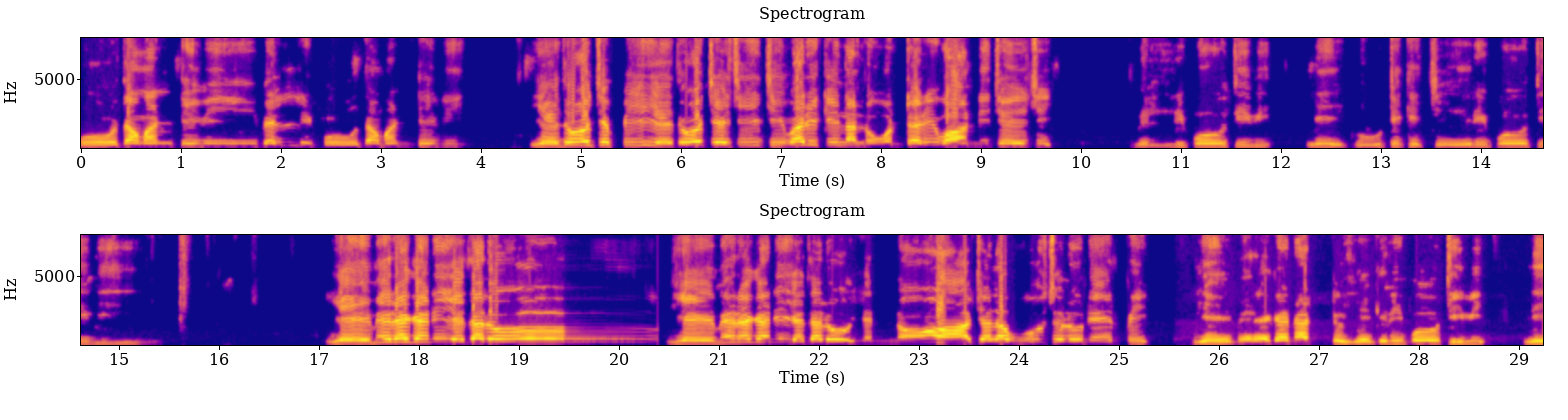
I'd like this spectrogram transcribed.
పోదమంటివి వెళ్ళిపోదమంటివి. ఏదో చెప్పి ఏదో చేసి చివరికి నన్ను ఒంటరి వాణ్ణి చేసి వెళ్ళిపోతివి నీ గూటికి చేరిపోతివి. ఏ మెరగని ఎదలో ఏ మెరగని ఎదలో ఎన్ని ఆశల ఊసులు నేర్పి ఏ మెరగనట్టు ఎగిరిపోతివి నీ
